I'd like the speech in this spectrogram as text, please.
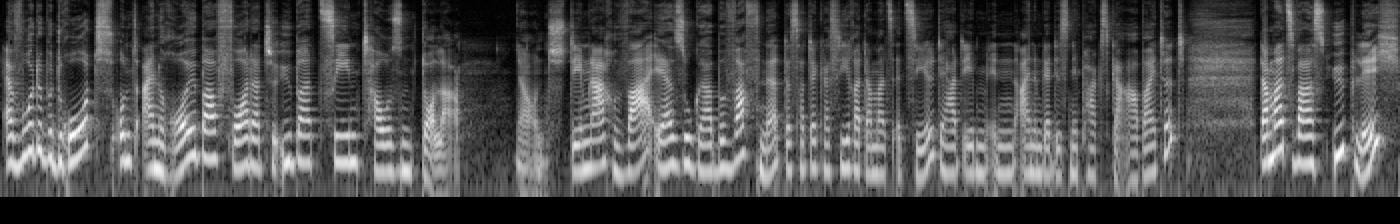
er wurde bedroht und ein Räuber forderte über 10.000 Dollar. Ja, und demnach war er sogar bewaffnet. Das hat der Kassierer damals erzählt. Der hat eben in einem der Disney-Parks gearbeitet. Damals war es üblich,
